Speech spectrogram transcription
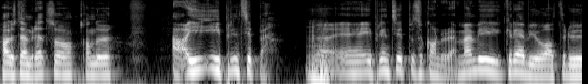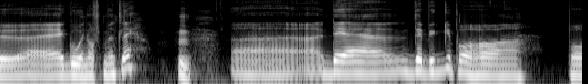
har du stemmerett, så kan du Ja, i, i prinsippet. Eh, I prinsippet så kan du det. Men vi krever jo at du eh, er god i norsk muntlig. Mm. Eh, det, det bygger på, på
